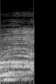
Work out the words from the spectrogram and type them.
Wow.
